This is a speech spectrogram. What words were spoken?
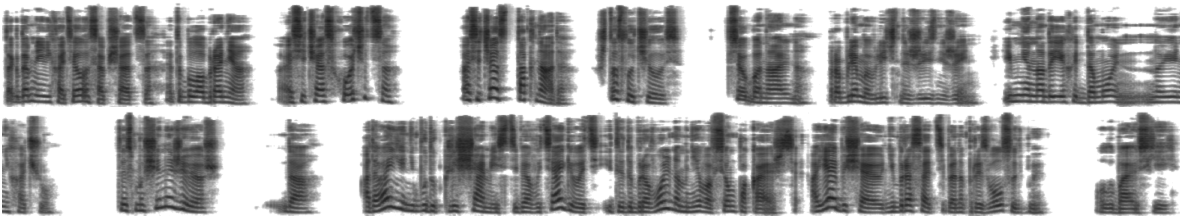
Тогда мне не хотелось общаться. Это была броня. А сейчас хочется? А сейчас так надо. Что случилось? Все банально. Проблемы в личной жизни, Жень. И мне надо ехать домой, но я не хочу. Ты с мужчиной живешь? Да. А давай я не буду клещами из тебя вытягивать, и ты добровольно мне во всем покаешься. А я обещаю не бросать тебя на произвол судьбы. Улыбаюсь ей.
